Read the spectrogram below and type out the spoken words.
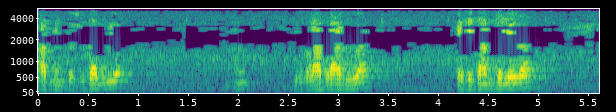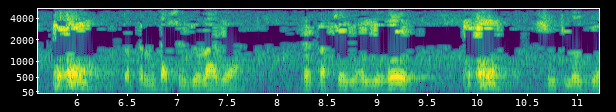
आपने इनका सजा दिया। तो बड़ा अपराध हुआ। कैसे काम चलेगा? तो फिर उनका सिर जोड़ा गया। फिर तब से जो है ये है सूत लोग जो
